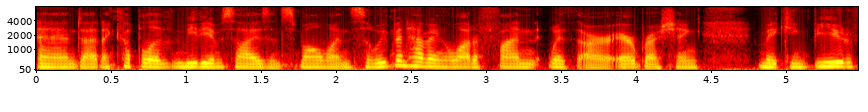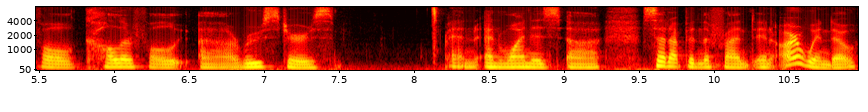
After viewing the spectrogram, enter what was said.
and, uh, a couple of medium sized and small ones. So we've been having a lot of fun with our airbrushing, making beautiful, colorful uh, roosters and and one is uh, set up in the front in our window,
